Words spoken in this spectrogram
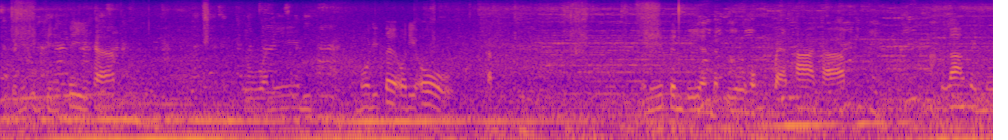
แล้วก็ตัวนี้ Infinity ครับ มอนิเตอร์ Audio ครับตัวนี้เป็น BMW 685 ครับตัวล่างเป็น m o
